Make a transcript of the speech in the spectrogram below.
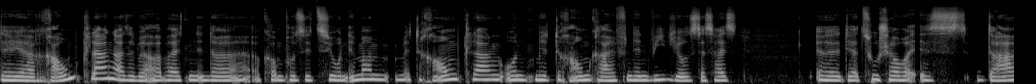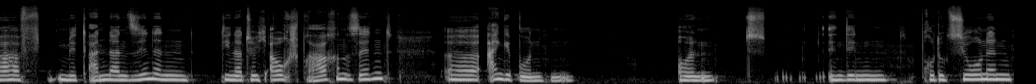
der Raumklang. Also wir arbeiten in der Komposition immer mit Raumklang und mit raumgreifenden Videos. Das heißt, äh, der Zuschauer ist da mit anderen Sinnen, die natürlich auch Sprachen sind, äh, eingebunden. Und in den Produktionen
